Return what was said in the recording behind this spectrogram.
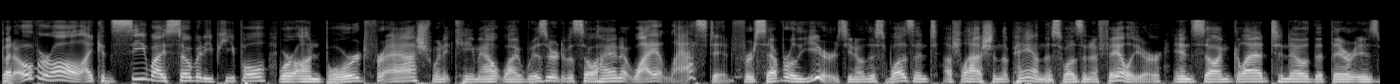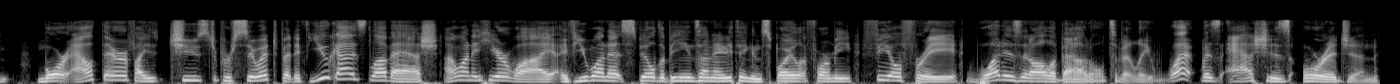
But overall, I can see why so many people were on board for Ash when it came out, why Wizard was so high on it, why it lasted for several years. You know, this wasn't a flash in the pan, this wasn't a failure. And so I'm glad to know that there is more out there if I choose to pursue it. But if you guys love Ash, I want to hear why. If you want to spill the beans on anything and spoil it for me, feel free. What is it all about ultimately? What was Ash's origin?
